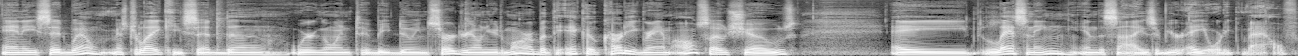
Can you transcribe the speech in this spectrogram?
and he said, Well, Mr. Lake, he said, uh, we're going to be doing surgery on you tomorrow, but the echocardiogram also shows a lessening in the size of your aortic valve.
